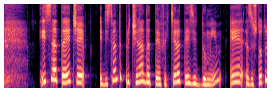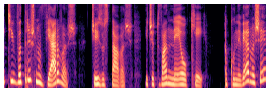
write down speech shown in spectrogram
Истината е, че единствената причина да те ефектират тези думи е защото ти вътрешно вярваш, че изоставаш и че това не е окей. Okay. Ако не вярваше,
